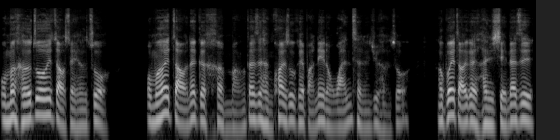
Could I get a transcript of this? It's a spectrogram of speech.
我们合作会找谁合作？我们会找那个很忙但是很快速可以把内容完成的去合作。而不会找一个很闲，但是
